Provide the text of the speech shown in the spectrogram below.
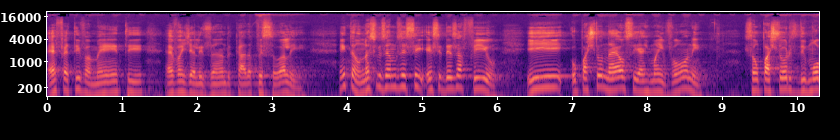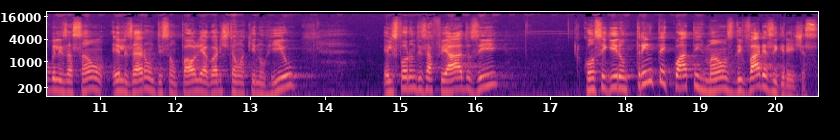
efetivamente evangelizando cada pessoa ali. Então, nós fizemos esse, esse desafio e o pastor Nelson e a irmã Ivone são pastores de mobilização, eles eram de São Paulo e agora estão aqui no Rio. Eles foram desafiados e conseguiram 34 irmãos de várias igrejas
